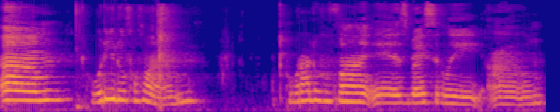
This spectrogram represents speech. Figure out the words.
Um, what do you do for fun? What I do for fun is basically um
